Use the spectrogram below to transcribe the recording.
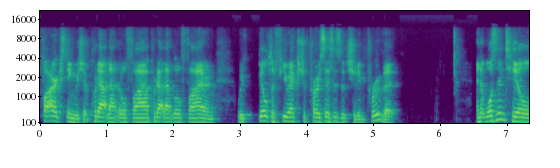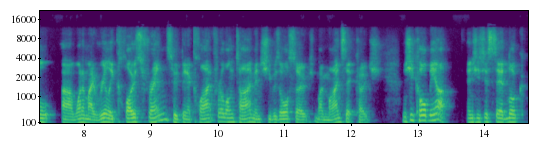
fire extinguisher, put out that little fire, put out that little fire. And we've built a few extra processes that should improve it. And it wasn't until uh, one of my really close friends who'd been a client for a long time, and she was also my mindset coach, and she called me up and she just said, Look,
